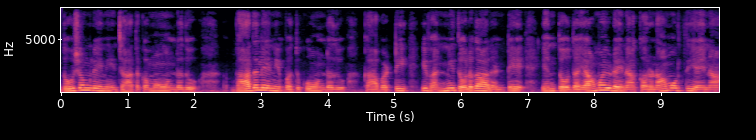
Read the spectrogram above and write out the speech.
దోషం లేని జాతకము ఉండదు బాధ లేని బతుకు ఉండదు. కాబట్టి ఇవన్నీ తొలగాలంటే ఎంతో దయామయుడైన కరుణామూర్తి అయిన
